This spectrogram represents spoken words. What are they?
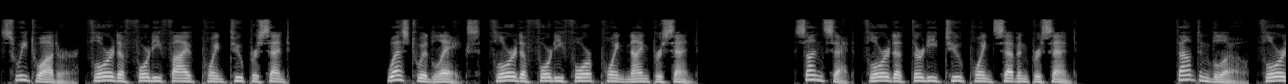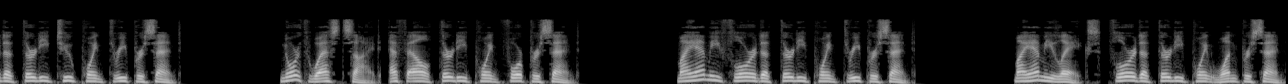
Sweetwater, Florida 45.2%. Westwood Lakes, Florida 44.9%. Sunset, Florida 32.7%. Fontainebleau, Florida 32.3%. Northwest Side, FL 30.4%. Miami, Florida 30.3%. Miami Lakes, Florida 30.1%.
